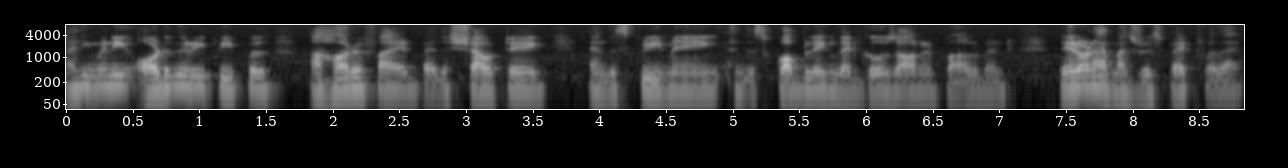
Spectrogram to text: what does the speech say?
I think many ordinary people are horrified by the shouting and the screaming and the squabbling that goes on in Parliament. They don't have much respect for that.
